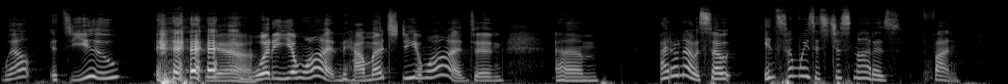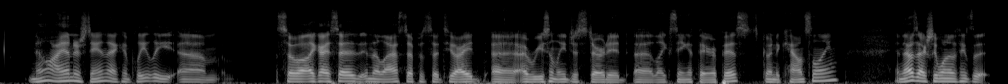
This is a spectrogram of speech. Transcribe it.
well, it's you. Yeah. what do you want, and how much do you want, and um, I don't know. So in some ways, it's just not as fun. No, I understand that completely. Um, so like I said in the last episode too, I uh, I recently just started uh, like seeing a therapist, going to counseling, and that was actually one of the things that,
